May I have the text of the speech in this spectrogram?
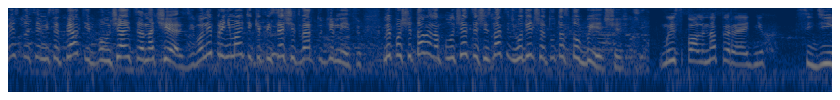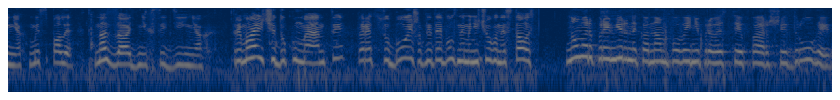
Ми 175 і виходить на черзі. Вони приймають тільки 54-ту дільницю. Ми посчитали, нам виходить 16 годин ще тут стовбичить. Ми спали на передніх сидіннях, ми спали на задніх сидіннях, тримаючи документи перед собою, щоб, не дай Бог, з ними нічого не сталося. Номер примірника нам повинні привезти перший, другий.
